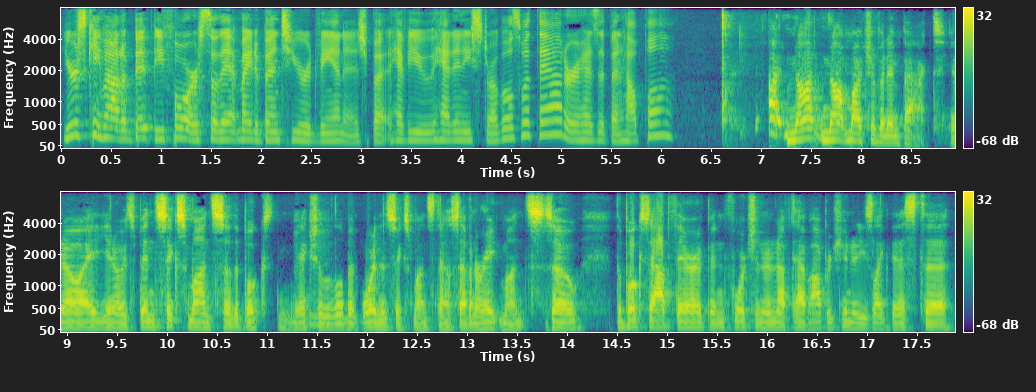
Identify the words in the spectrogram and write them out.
yours came out a bit before, so that might have been to your advantage. But have you had any struggles with that, or has it been helpful? Not not much of an impact. You know, I you know it's been six months, so the book's actually mm-hmm. a little bit more than six months now, seven or eight months. So the book's out there. I've been fortunate enough to have opportunities like this to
